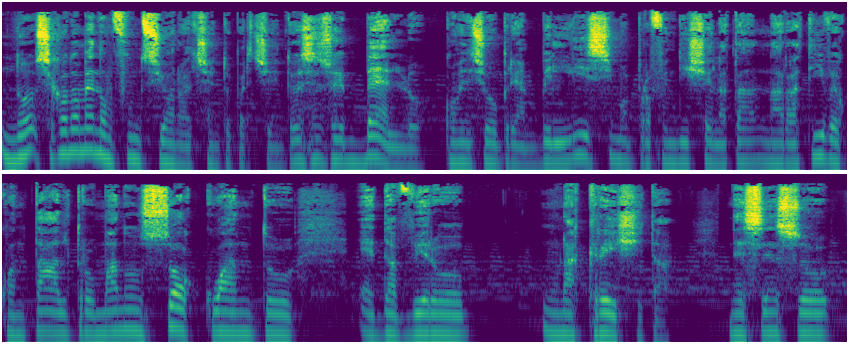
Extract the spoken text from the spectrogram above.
no, secondo me non funziona al 100% nel senso è bello come dicevo prima bellissimo approfondisce la ta- narrativa e quant'altro ma non so quanto è davvero una crescita, nel senso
